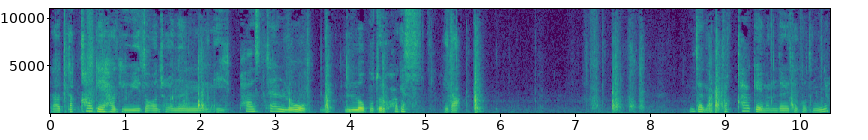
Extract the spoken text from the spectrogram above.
납작하게 하기 위해서 저는 이 파스텔로 눌러보도록 하겠습니다. 진짜 납작하게 만들어야 되거든요.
